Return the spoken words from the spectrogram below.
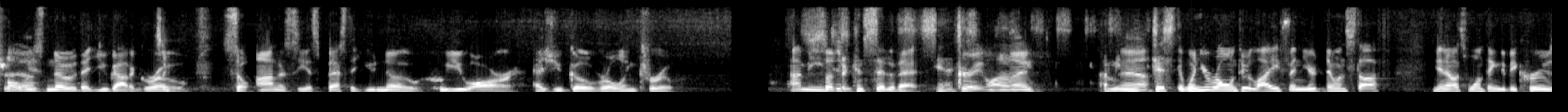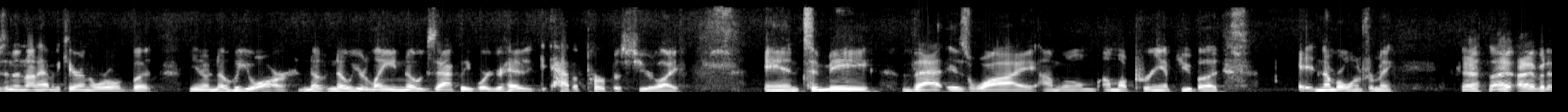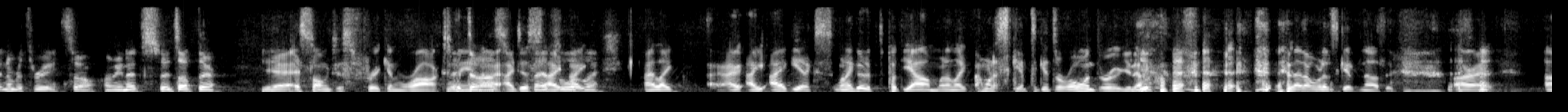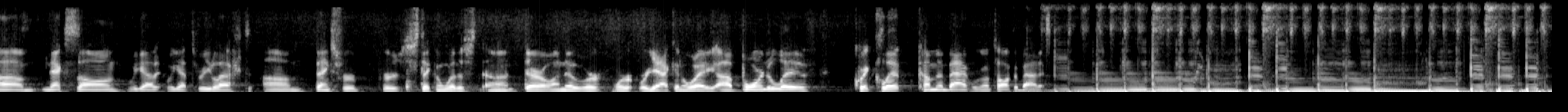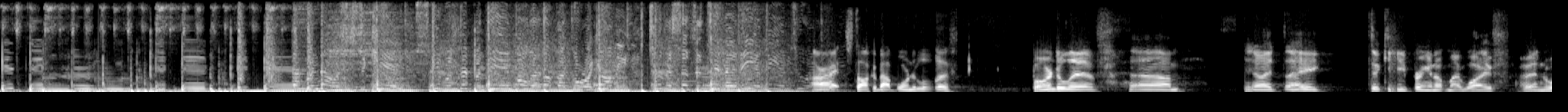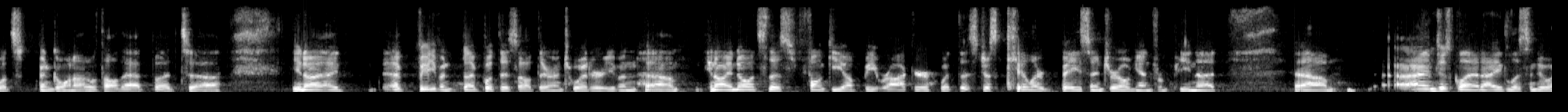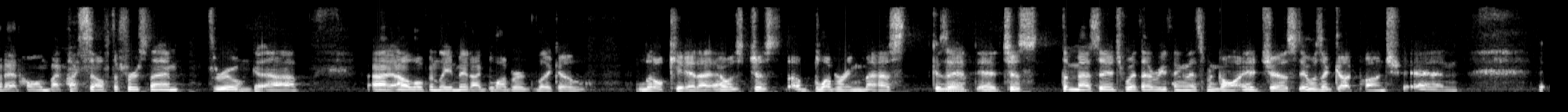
Always know that you got to grow. So honestly, it's best that you know who you are as you go rolling through. I mean, just a, consider that. Yeah, great just, line. I mean, yeah. just when you're rolling through life and you're doing stuff, you know, it's one thing to be cruising and not having a care in the world, but you know, know who you are, know know your lane, know exactly where you're headed, have a purpose to your life. And to me, that is why I'm going. I'm gonna preempt you, bud. eh, number one for me. Yeah, I, I, have it at number three. So I mean, it's it's up there. Yeah, this song just freaking rocks, man. It does. I, I just Absolutely. I, I, I like I, I, I, get when I go to put the album, when I'm like, I want to skip to get to rolling through, you know, and I don't want to skip nothing. All right, um, next song, we got we got three left. Um, thanks for for sticking with us, uh, Daryl. I know we're, we're we're yakking away. Uh, Born to Live, quick clip coming back. We're going to talk about it. All right, let's talk about Born to Live. Born to Live. Um, you know, I, I to keep bringing up my wife and what's been going on with all that, but uh, you know, I I've even I put this out there on Twitter. Even um, you know, I know it's this funky upbeat rocker with this just killer bass intro again from Peanut. Um, I'm just glad I listened to it at home by myself the first time through. Mm-hmm. Uh, I, will openly admit I blubbered like a little kid. I, I was just a blubbering mess because yeah. it it just the message with everything that's been going. It just it was a gut punch, and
